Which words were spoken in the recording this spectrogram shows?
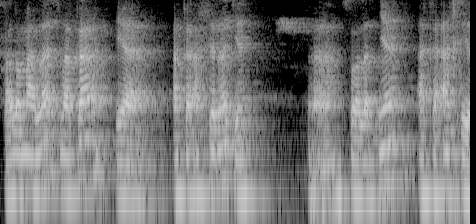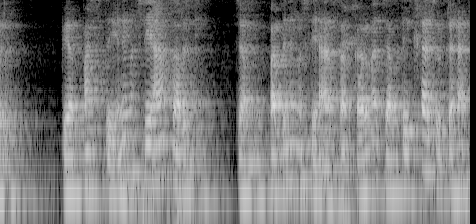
Kalau malas maka ya agak akhir aja. Uh, sholatnya agak akhir. Biar pasti. Ini mesti asar ini. Jam 4 ini mesti asar. Karena jam 3 sudah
